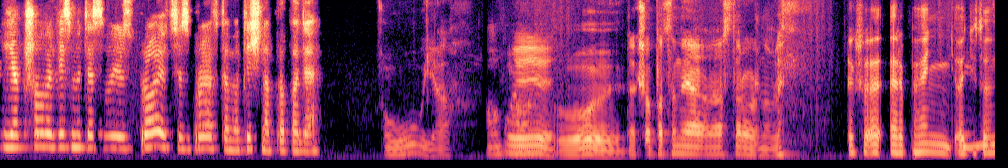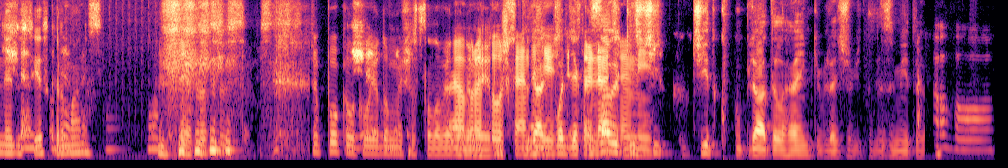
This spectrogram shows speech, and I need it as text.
Якщо ви візьмете свою зброю, ця зброя автоматично пропаде. У, я. Ой-ой-ой. ой. Так що, пацани, осторожно, блядь. Так що РПГ ні- ніхто не достає з кармана. Ні, та це з поколку, я думаю, що з половини не вийде. Блядь, Бодя, я казав якийсь чіт, чіт купляти легенький, блядь, щоб ніхто не замітив. Ого.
